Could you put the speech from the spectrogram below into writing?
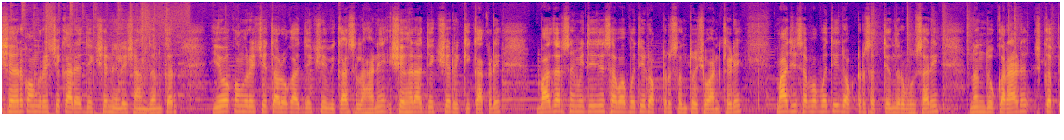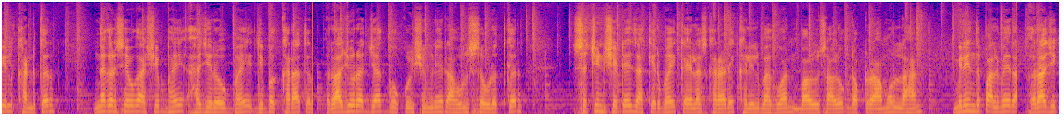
शहर काँग्रेसचे कार्याध्यक्ष निलेश आंदणकर युवा काँग्रेसचे तालुका अध्यक्ष विकास लहाणे शहराध्यक्ष रिकी काकडे बाजार समितीचे सभापती डॉक्टर संतोष वानखेडे माजी सभापती डॉक्टर सत्येंद्र भुसारी नंदू कराड कपिल खांडकर नगरसेवक आशिफभाई हाजीराऊभाई दीपक खरात राजू रज्जाक गोकुळ शिंगणे राहुल सवडतकर सचिन शेटे जाकीरभाई कैलास खराडे खलील भगवान बाळू साळुक डॉक्टर अमोल लहान मिलिंद पालवे रा- राजिक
